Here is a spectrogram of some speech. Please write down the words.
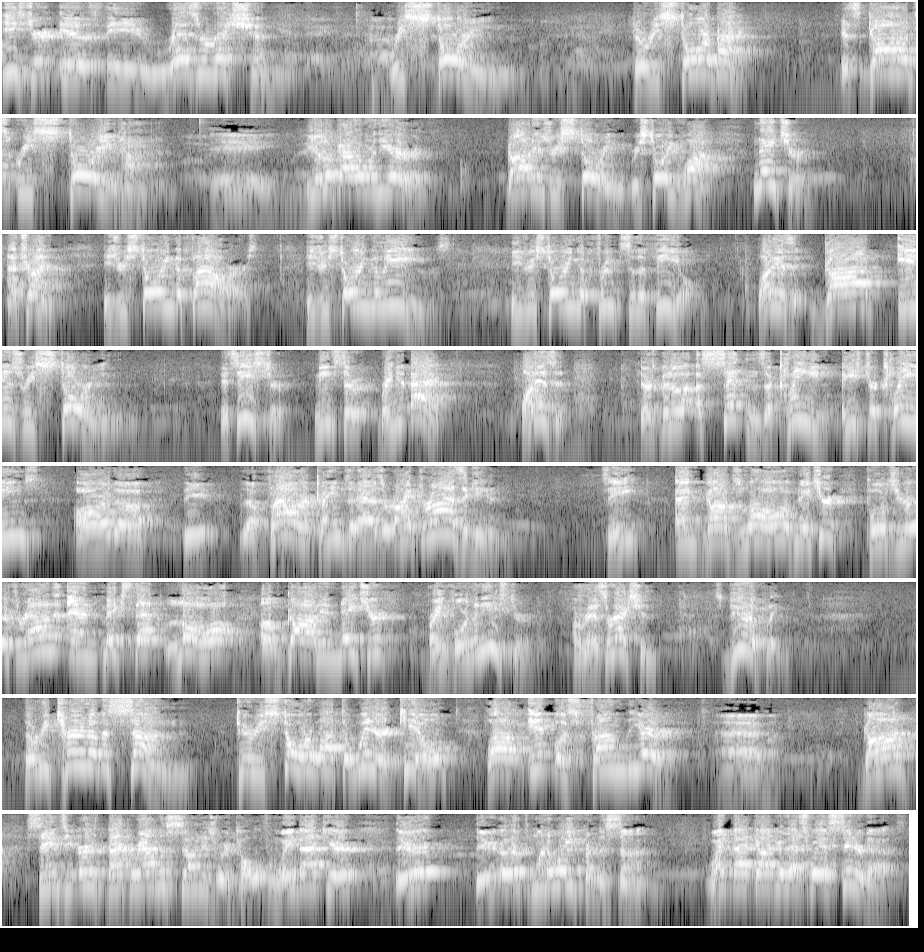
Easter is the resurrection, restoring, to restore back. It's God's restoring time. Amen. You look out over the earth. God is restoring. Restoring what? Nature. That's right. He's restoring the flowers. He's restoring the leaves. He's restoring the fruits of the field. What is it? God is restoring. It's Easter. means to bring it back. What is it? There's been a, a sentence, a claim. Easter claims are the, the, the flower claims it has a right to rise again. See? And God's law of nature pulls the earth around and makes that law of God in nature bring forth an Easter, a resurrection. It's beautifully. The return of the sun to restore what the winter killed while it was from the earth. Amen. God sends the earth back around the sun, as we're told, from way back here. The earth, the earth went away from the sun. Went back out here, that's the way a sinner does.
